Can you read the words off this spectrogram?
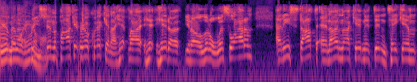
weird little I animal. reached in the pocket real quick and I hit my hit hit a you know a little whistle at him, and he stopped. And I'm not kidding; it didn't take him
